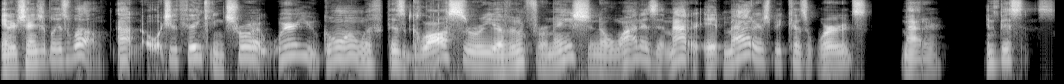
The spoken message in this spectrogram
interchangeably as well. I know what you're thinking, Troy. Where are you going with this glossary of information? Or why does it matter? It matters because words matter in business.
